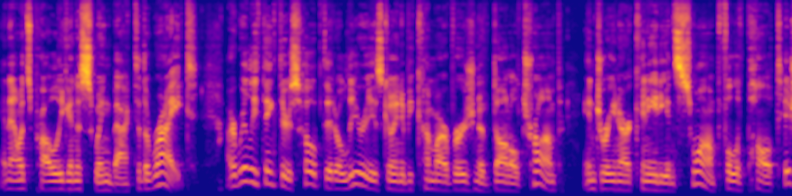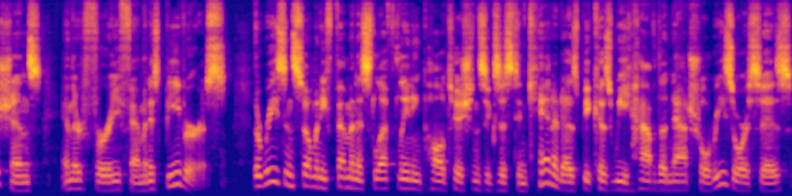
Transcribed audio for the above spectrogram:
and now it's probably going to swing back to the right. I really think there's hope that O'Leary is going to become our version of Donald Trump and drain our Canadian swamp full of politicians and their furry feminist beavers. The reason so many feminist left leaning politicians exist in Canada is because we have the natural resources,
